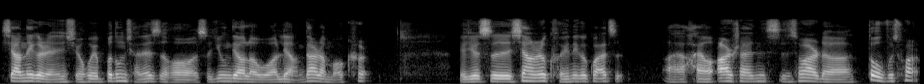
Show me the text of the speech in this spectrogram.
向那个人学会波动拳的时候，是用掉了我两袋的毛克，也就是向日葵那个瓜子，啊，还有二三十串的豆腐串儿，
